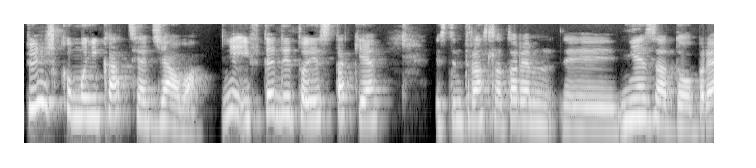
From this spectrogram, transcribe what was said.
przecież komunikacja działa. Nie, i wtedy to jest takie z tym translatorem y, nie za dobre,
